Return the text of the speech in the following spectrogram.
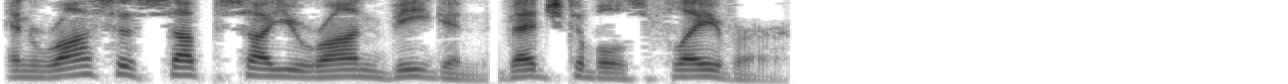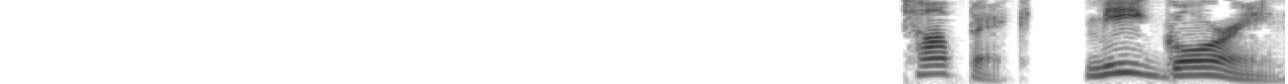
and rasa sup sayuran vegan vegetables flavor. Topic: Mee goreng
